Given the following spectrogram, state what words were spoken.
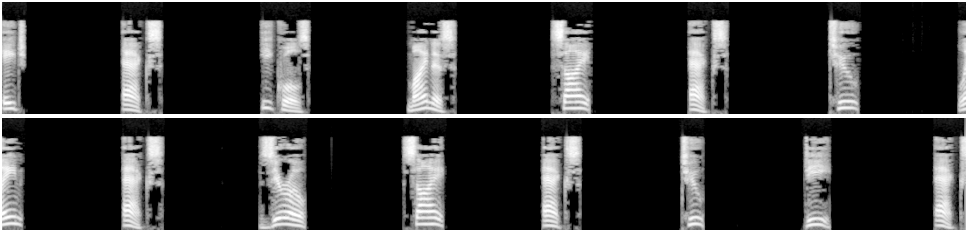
h x equals minus psi x 2 lane x 0 psi x 2 d x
